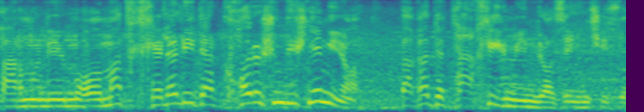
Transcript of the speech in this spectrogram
فرمانده مقاومت خلالی در کارشون پیش نمیاد. فقط به تأخیر میندازه این چیزو.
